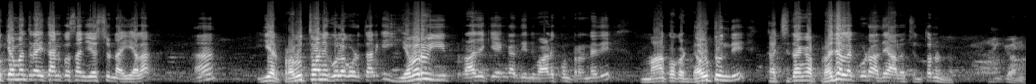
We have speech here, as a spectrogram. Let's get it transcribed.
ముఖ్యమంత్రి అయితే కోసం చేస్తుండ ఇవాళ ఇవాళ ప్రభుత్వాన్ని కూలగొడటానికి ఎవరు ఈ రాజకీయంగా దీన్ని వాడుకుంటారు అనేది మాకు ఒక డౌట్ ఉంది. ఖచ్చితంగా ప్రజలకు కూడా అదే ఆలోచనతో ఉన్నారు. థ్యాంక్ యూ అన్న.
